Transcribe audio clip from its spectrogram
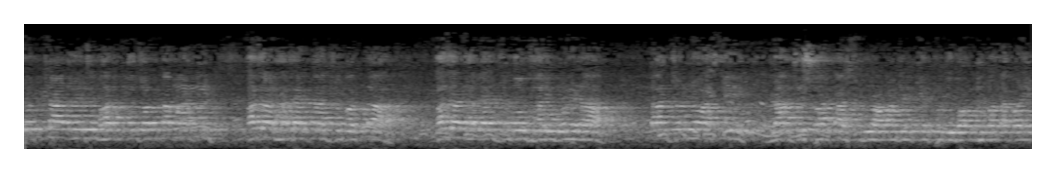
সোচ্চার হয়েছে ভারতীয় জনতা পার্টির হাজার হাজার কার্যকর্তা, হাজার হাজার যুবক ভাই বোনেরা তার জন্য আজকে রাজ্য সরকার শুধু আমাদেরকে প্রতিবন্ধকতা করে,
